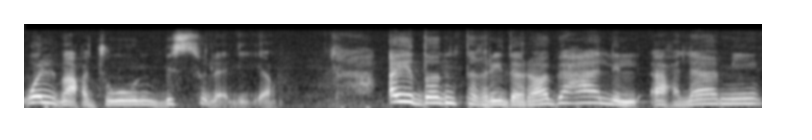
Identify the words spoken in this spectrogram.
والمعجون بالسلالية. أيضا تغريدة رابعة للإعلامي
